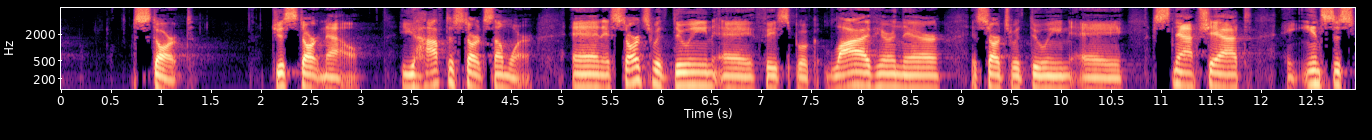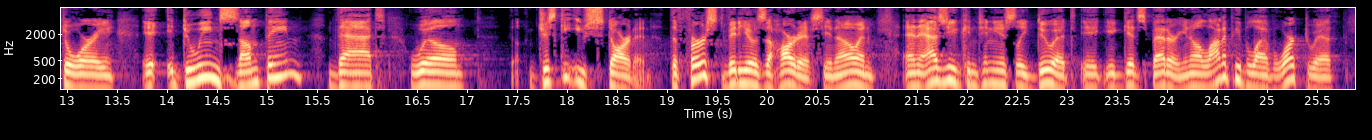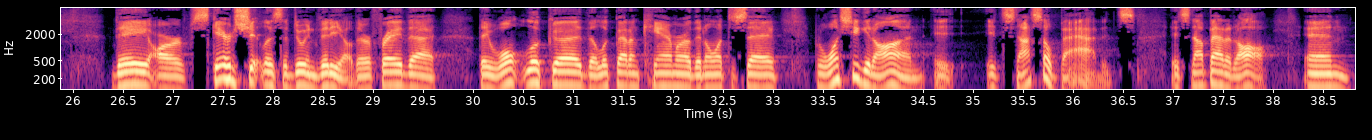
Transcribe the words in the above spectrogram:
start. Just start now. You have to start somewhere. And it starts with doing a Facebook Live here and there. It starts with doing a Snapchat, a Insta story, it, it, doing something that will just get you started. The first video is the hardest, you know, and and as you continuously do it, it, it gets better. You know, a lot of people I've worked with, they are scared shitless of doing video. They're afraid that they won't look good. They'll look bad on camera. They don't know what to say. But once you get on, it, it's not so bad. It's it's not bad at all. And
